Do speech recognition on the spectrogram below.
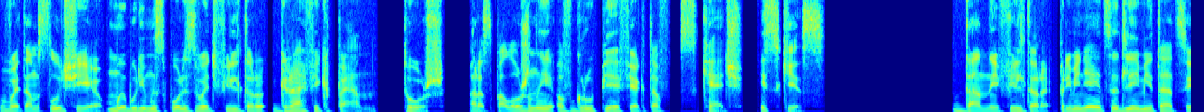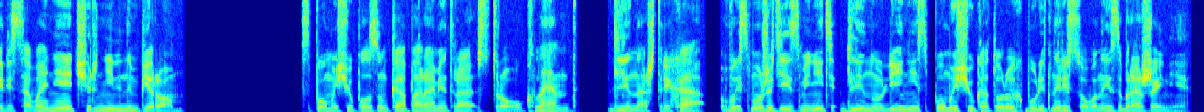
В этом случае мы будем использовать фильтр Graphic Pen, тушь, расположенный в группе эффектов Sketch, эскиз. Данный фильтр применяется для имитации рисования чернильным пером. С помощью ползунка параметра Stroke Length длина штриха вы сможете изменить длину линий, с помощью которых будет нарисовано изображение.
